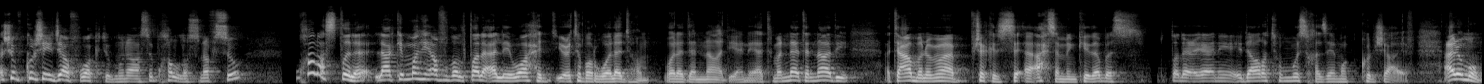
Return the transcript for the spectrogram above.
أشوف كل شيء جاء في وقته مناسب خلص نفسه وخلاص طلع. لكن ما هي أفضل طلعة لواحد يعتبر ولدهم ولد النادي. يعني أتمنيت النادي اتعاملوا معه بشكل أحسن من كذا بس طلع يعني إدارتهم وسخه زي ما الكل شايف. على العموم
